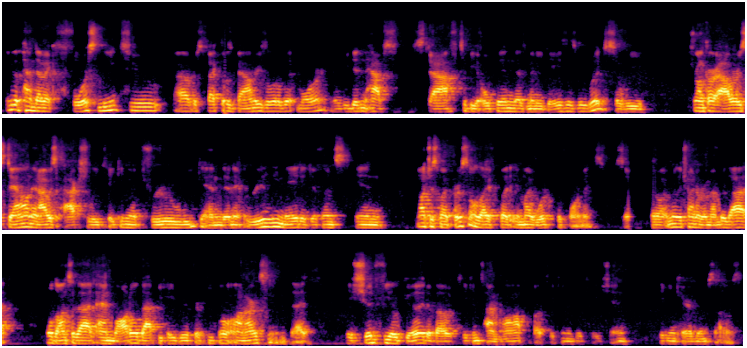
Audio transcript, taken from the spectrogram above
I think the pandemic forced me to uh, respect those boundaries a little bit more. You know, we didn't have staff to be open as many days as we would, so we shrunk our hours down and I was actually taking a true weekend and it really made a difference in not just my personal life, but in my work performance. So, so I'm really trying to remember that, hold on to that and model that behavior for people on our team that they should feel good about taking time off, about taking a vacation. taking care of themselves.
